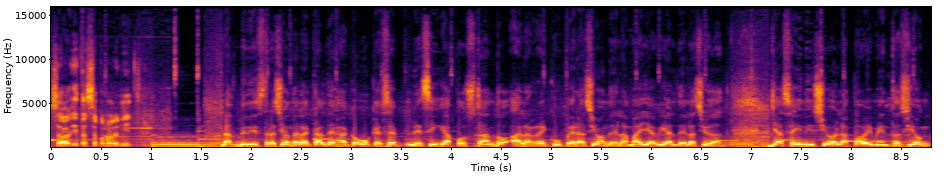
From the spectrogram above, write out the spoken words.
se va a quitar ese problemita. La administración del alcalde Jacobo Quesep le sigue apostando a la recuperación de la malla vial de la ciudad. Ya se inició la pavimentación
